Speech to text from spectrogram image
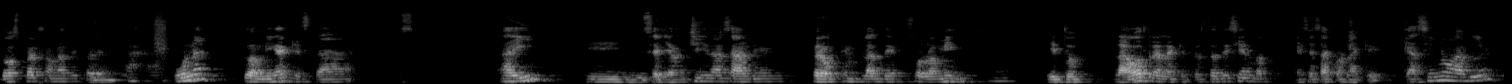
dos personas diferentes. Una, tu amiga que está pues, ahí y se llevan chidas, salen, pero en plan de solo amigos. Y tú, la otra, la que tú estás diciendo, es esa con la que casi no hablas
